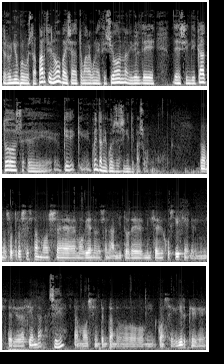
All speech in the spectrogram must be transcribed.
reunión por vuestra parte, ¿no? ¿Vais a tomar alguna decisión a nivel de, de sindicatos? Eh, cuéntame cuál es el siguiente paso. No, nosotros estamos eh, moviéndonos en el ámbito del Ministerio de Justicia y del Ministerio de Hacienda. Sí. Estamos intentando conseguir que,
